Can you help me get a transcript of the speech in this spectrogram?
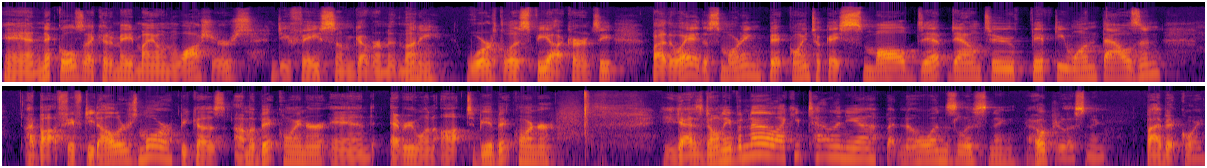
And nickels, I could have made my own washers, deface some government money worthless fiat currency. By the way, this morning Bitcoin took a small dip down to 51,000. I bought $50 more because I'm a Bitcoiner and everyone ought to be a Bitcoiner. You guys don't even know. I keep telling you, but no one's listening. I hope you're listening. Buy Bitcoin.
